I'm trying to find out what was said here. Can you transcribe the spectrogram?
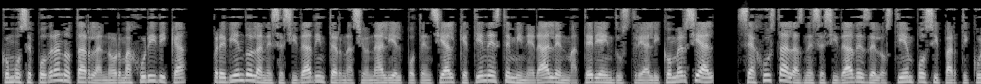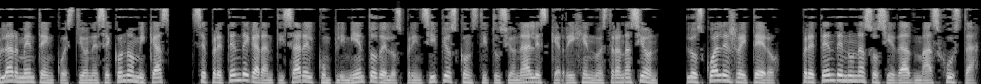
como se podrá notar la norma jurídica, previendo la necesidad internacional y el potencial que tiene este mineral en materia industrial y comercial, se ajusta a las necesidades de los tiempos y particularmente en cuestiones económicas, se pretende garantizar el cumplimiento de los principios constitucionales que rigen nuestra nación, los cuales, reitero, pretenden una sociedad más justa,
